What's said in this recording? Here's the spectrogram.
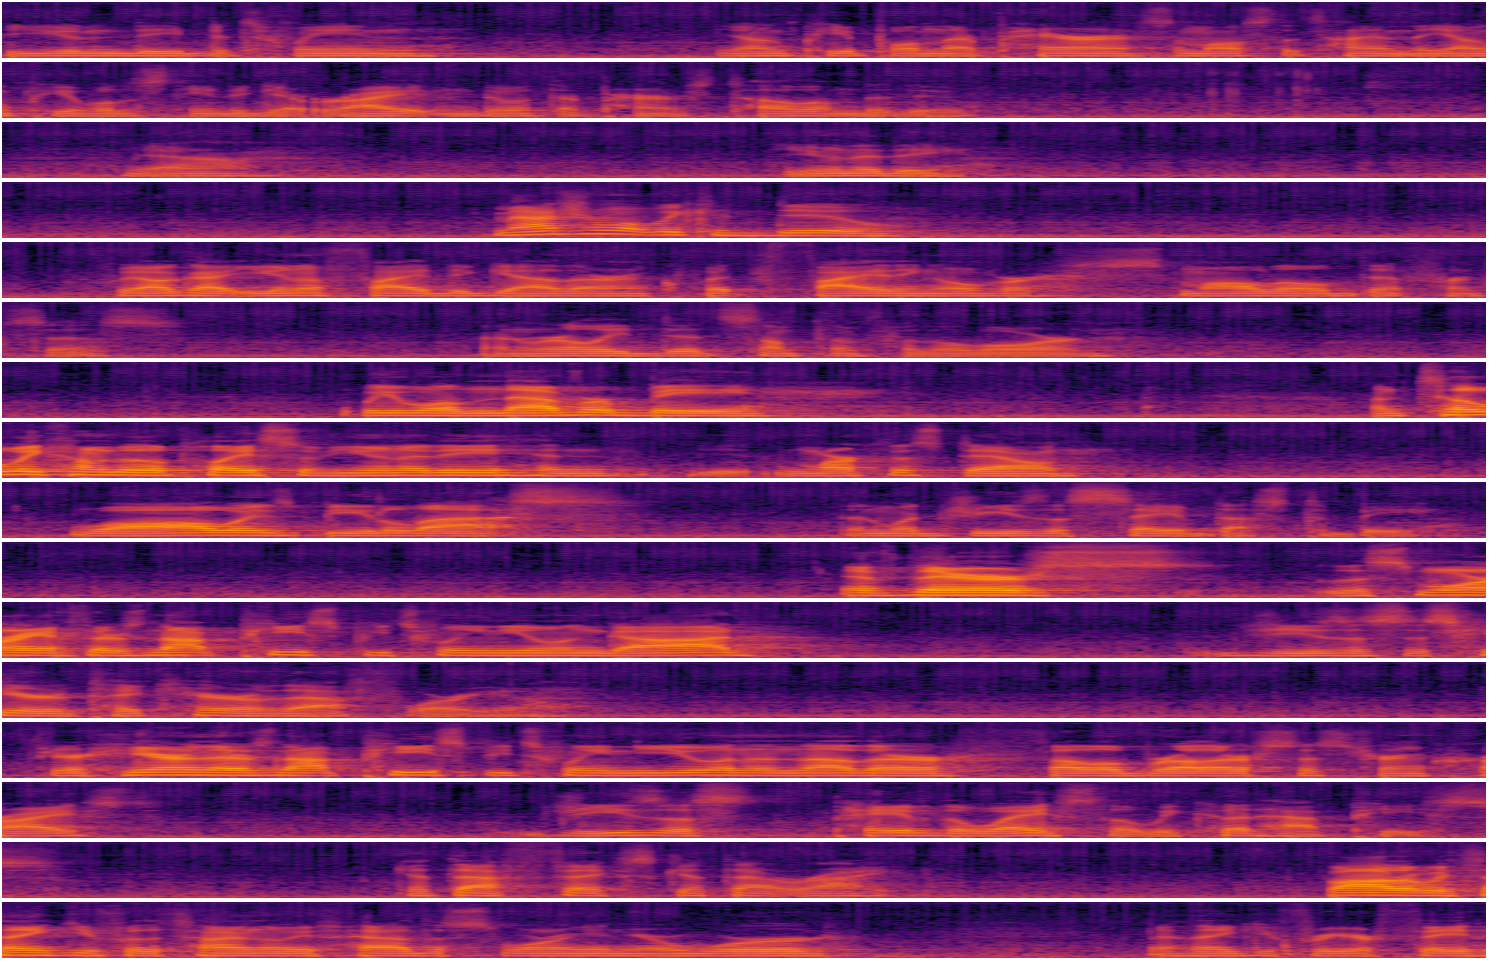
For unity between young people and their parents, and most of the time the young people just need to get right and do what their parents tell them to do. Yeah. Unity. Imagine what we could do we all got unified together and quit fighting over small little differences and really did something for the Lord. We will never be, until we come to the place of unity, and mark this down, will always be less than what Jesus saved us to be. If there's, this morning, if there's not peace between you and God, Jesus is here to take care of that for you. You're here and there's not peace between you and another fellow brother or sister in Christ, Jesus paved the way so that we could have peace. Get that fixed, get that right. Father, we thank you for the time that we've had this morning in your word. I thank you for your faith.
